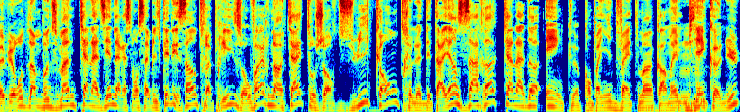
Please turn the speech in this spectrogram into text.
Le bureau de l'Ombudsman canadien de la responsabilité des entreprises a ouvert une enquête aujourd'hui contre le détaillant Zara Canada Inc., là, compagnie de vêtements quand même Mhm. bien connue,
